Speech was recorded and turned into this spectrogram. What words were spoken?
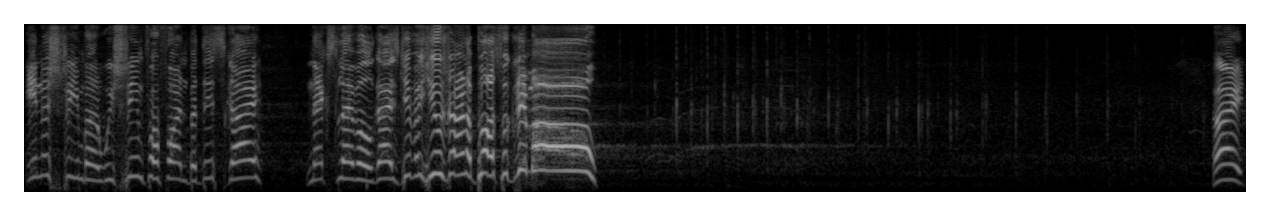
in a streamer. We stream for fun, but this guy, next level. Guys, give a huge round of applause for Grimo! Right.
